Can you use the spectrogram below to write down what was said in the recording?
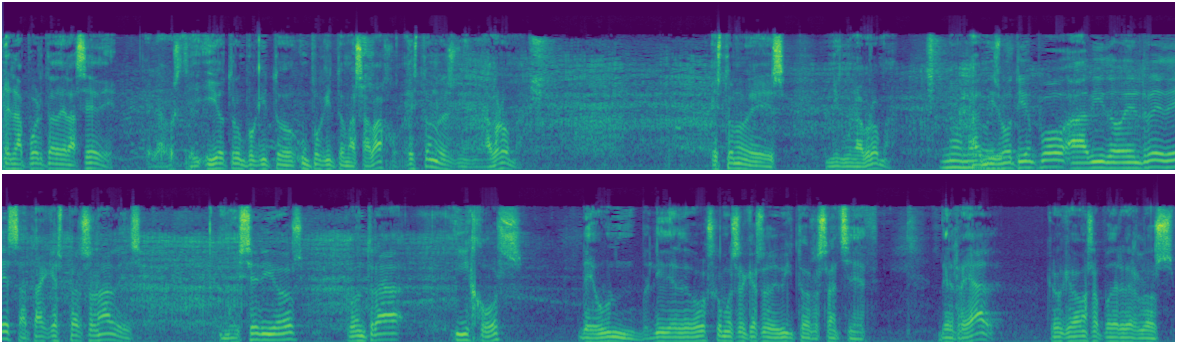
en la puerta de la sede. Y, y otro un poquito, un poquito más abajo. Esto no es ninguna broma. Esto no es ninguna broma. No, no Al mismo tiempo ha habido en redes ataques personales muy serios contra hijos de un líder de Vox, como es el caso de Víctor Sánchez del Real. Creo que vamos a poder verlos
